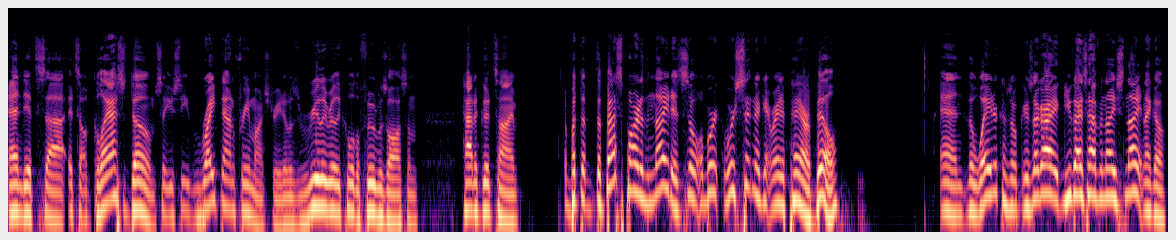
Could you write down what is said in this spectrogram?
and it's uh, it's a glass dome, so you see right down Fremont Street. It was really really cool. The food was awesome. Had a good time. But the the best part of the night is so we're we're sitting there getting ready to pay our bill, and the waiter comes over. He's like, "All right, you guys have a nice night," and I go,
